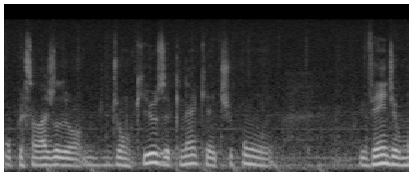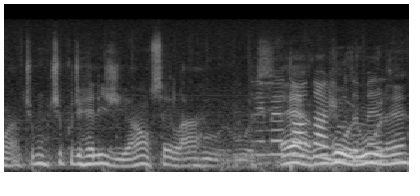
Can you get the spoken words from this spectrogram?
o personagem do John Cusack, né, que é tipo um vende uma, tipo, um tipo de religião, sei lá. Guru, assim. É, um guru, mesmo. né?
